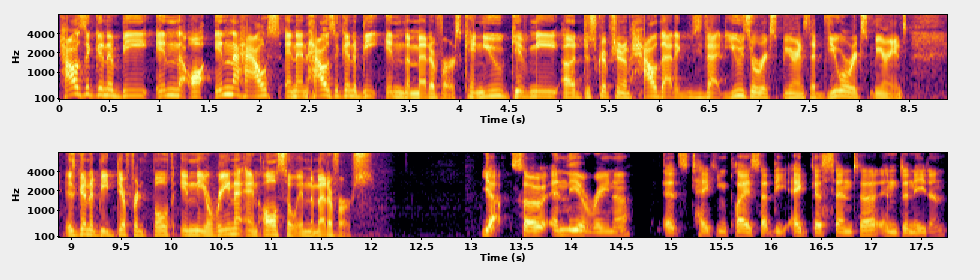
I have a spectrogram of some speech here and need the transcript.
How's it going to be in the uh, in the house, and then how's it going to be in the metaverse? Can you give me a description of how that that user experience, that viewer experience, is going to be different both in the arena and also in the metaverse? Yeah, so in the arena, it's taking place at the Edgar Center in Dunedin.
